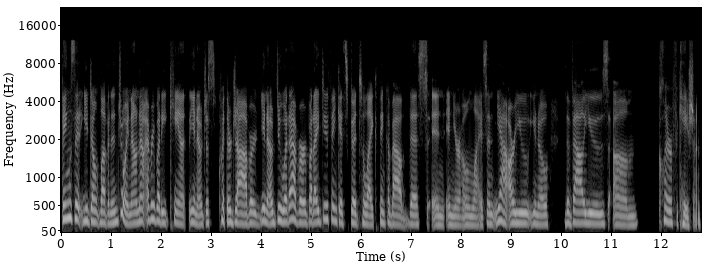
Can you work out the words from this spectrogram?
things that you don't love and enjoy. Now, now everybody can't, you know, just quit their job or, you know, do whatever. But I do think it's good to like think about this in, in your own lives. And yeah, are you, you know, the values, um, clarification.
